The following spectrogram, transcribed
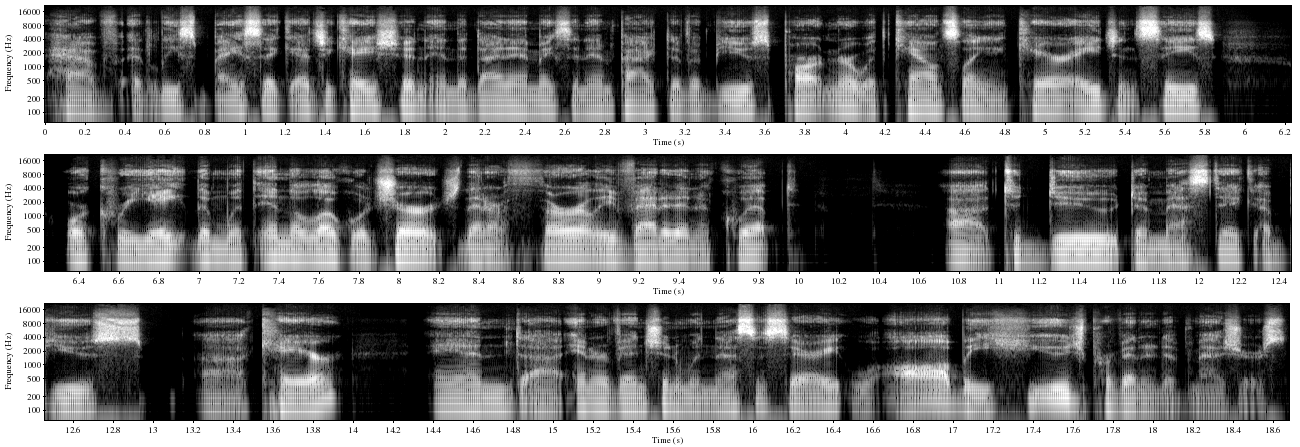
have at least basic education in the dynamics and impact of abuse, partner with counseling and care agencies, or create them within the local church that are thoroughly vetted and equipped uh, to do domestic abuse uh, care and uh, intervention when necessary will all be huge preventative measures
